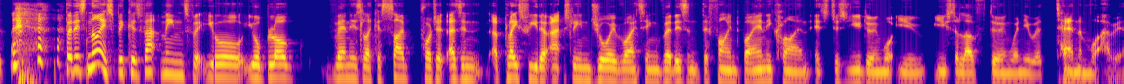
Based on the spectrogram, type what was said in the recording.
but it's nice because that means that your your blog then is like a side project, as in a place for you to actually enjoy writing that isn't defined by any client. It's just you doing what you used to love doing when you were ten and what have you.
